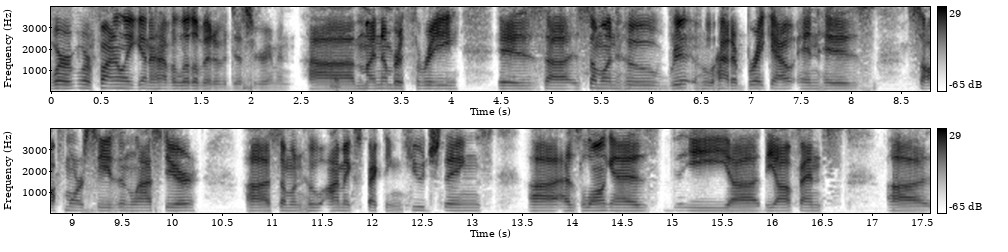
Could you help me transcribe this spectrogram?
we're we're finally going to have a little bit of a disagreement. Uh, my number three is uh, someone who re- who had a breakout in his sophomore season last year uh, someone who I'm expecting huge things. Uh, as long as the uh, the offense uh,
